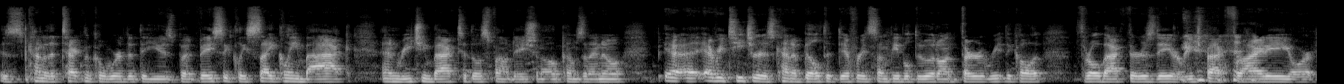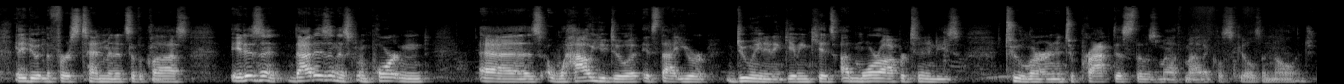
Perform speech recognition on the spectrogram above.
is kind of the technical word that they use, but basically cycling back and reaching back to those foundational outcomes. And I know uh, every teacher is kind of built it different. Some people do it on third, they call it Throwback Thursday or Reach Back Friday, or they do it in the first ten minutes of the class. It isn't that isn't as important as how you do it. It's that you're doing it and giving kids more opportunities to learn and to practice those mathematical skills and knowledge.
